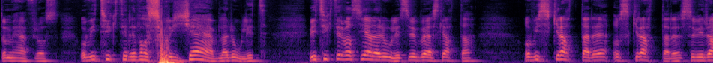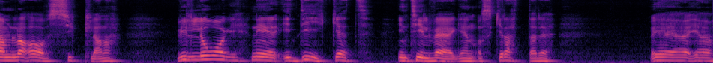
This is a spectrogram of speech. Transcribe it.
De är här för oss. Och vi tyckte det var så jävla roligt. Vi tyckte det var så jävla roligt så vi började skratta. Och vi skrattade och skrattade så vi ramlade av cyklarna. Vi låg ner i diket intill vägen och skrattade. Jag, jag, jag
